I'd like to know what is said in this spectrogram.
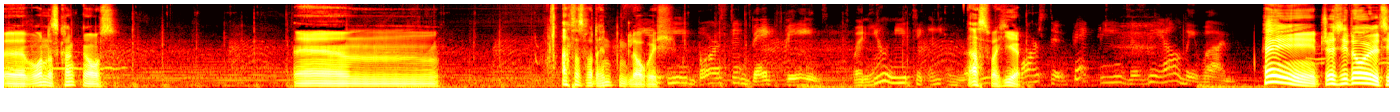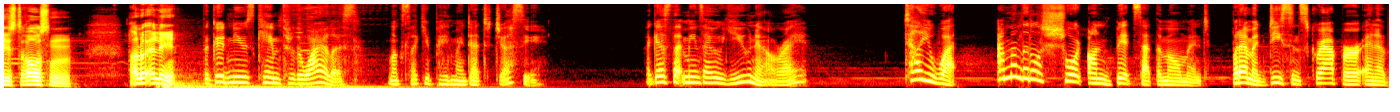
Äh, wo war denn das Krankenhaus? Ähm. Ach, das war da hinten, glaube ich. Ach, es war hier. Hey, Jessie Doyle, sie ist draußen. Hallo, Ellie. The good news came through the wireless. Looks like you paid my debt to Jesse. I guess that means I owe you now, right? Tell you what, I'm a little short on bits at the moment, but I'm a decent scrapper and a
